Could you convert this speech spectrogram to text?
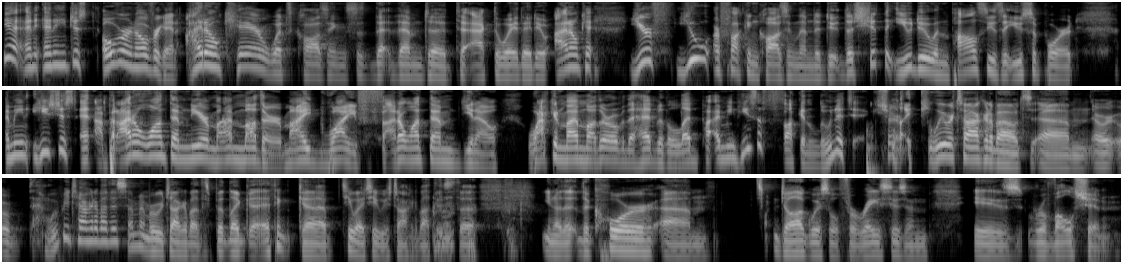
yeah, and and he just over and over again. I don't care what's causing them to to act the way they do. I don't care. You're you are fucking causing them to do the shit that you do and policies that you support. I mean, he's just. Uh, but I don't want them near my mother, my wife. I don't want them, you know, whacking my mother over the head with a lead pipe. I mean, he's a fucking lunatic. Sure. Like we were talking about, um, or, or were we talking about this? I remember we were talking about this, but like I think uh, TYT was talking about this. The, you know, the the core. Um, dog whistle for racism is revulsion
